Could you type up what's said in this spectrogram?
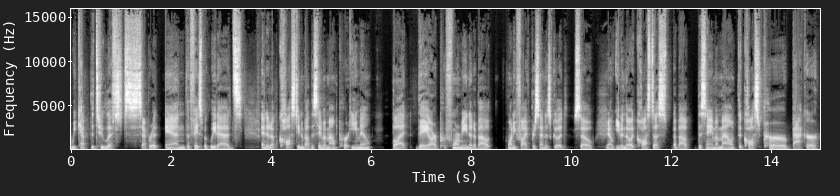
we kept the two lists separate and the Facebook lead ads ended up costing about the same amount per email, but they are performing at about 25% as good. So, you know, even though it cost us about the same amount, the cost per backer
